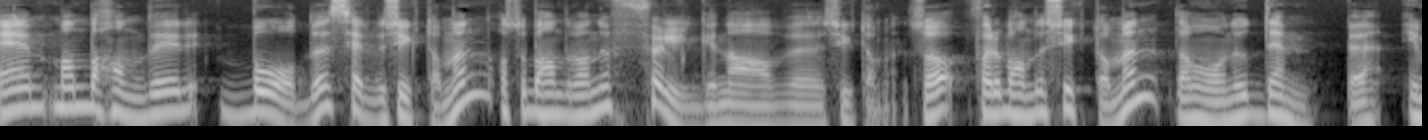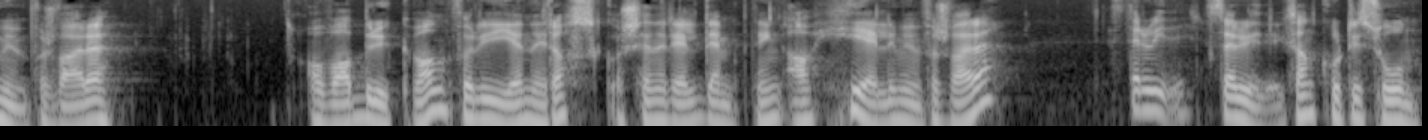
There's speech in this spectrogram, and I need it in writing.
Eh, Man behandler både selve sykdommen, og så behandler man jo følgene av eh, sykdommen. Så for å behandle sykdommen, da må man jo dempe immunforsvaret. Og hva bruker man for å gi en rask og generell dempning av hele immunforsvaret? Steroider. Steroider, ikke sant? Kortison.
